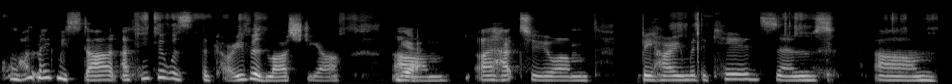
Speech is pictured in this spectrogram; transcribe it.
what made me start? I think it was the COVID last year. Yeah. Um, I had to um, be home with the kids, and um,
